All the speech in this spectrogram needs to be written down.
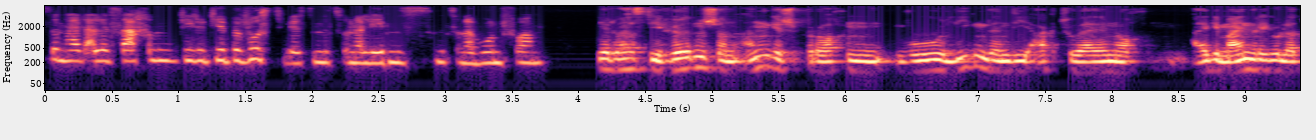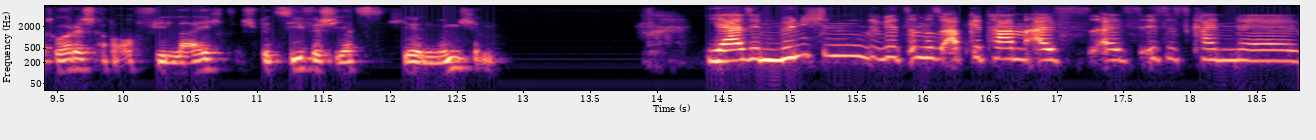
sind halt alles Sachen, die du dir bewusst wirst mit so einer Lebens-, mit so einer Wohnform. Ja, du hast die Hürden schon angesprochen. Wo liegen denn die aktuell noch allgemein regulatorisch, aber auch vielleicht spezifisch jetzt hier in München? Ja, also in München wird es immer so abgetan, als, als ist es kein äh,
